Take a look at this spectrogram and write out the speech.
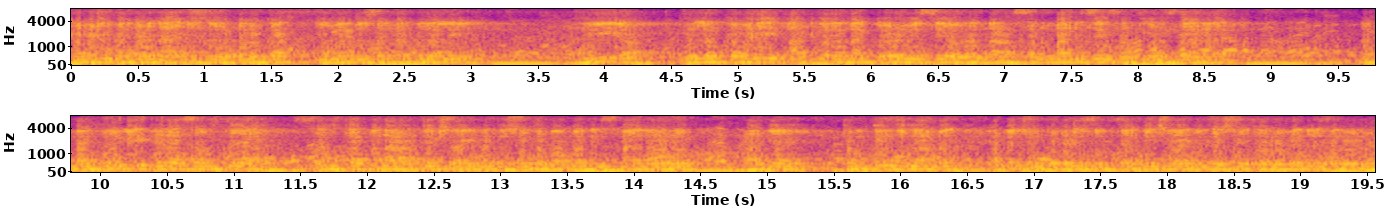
ಕಬಡ್ಡಿ ಪಂದ್ಯವನ್ನು ಆಯೋಜಿಸುವುದರ ಮೂಲಕ ಈ ಒಂದು ಸಂದರ್ಭದಲ್ಲಿ ಹಿರಿಯ ಎಲ್ಲ ಕಬಡ್ಡಿ ಆಟಗಳನ್ನ ಗೌರವಿಸಿ ಅವರನ್ನ ಸನ್ಮಾನಿಸಿ ಸತ್ಕರಿಸ್ತಾ ಇದ್ದಾರೆ ನಮ್ಮ ಭೂಮಿ ಕ್ರೀಡಾ ಸಂಸ್ಥೆಯ ಸಂಸ್ಥಾಪನಾ ಅಧ್ಯಕ್ಷರಾಗಿರುವಂತಹ ಶೇಖ್ ಮೊಹಮ್ಮದ್ ಇಸ್ಮಾಯಿಲ್ ಅವರು ಹಾಗೆ ತುಮಕೂರು ಜಿಲ್ಲಾ ಅಮೆ- ಅಮೆಚೂರ್ ಕಬಡ್ಡಿ ಸಂಸ್ಥೆ ಅಧ್ಯಕ್ಷರಾಗಿರುವಂತಹ ಶೇಖ ರವೀಂದ್ರ ಸರ್ ಅವರು.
